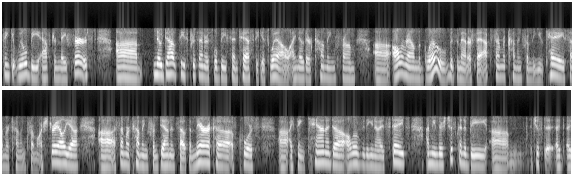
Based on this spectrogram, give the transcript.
think it will be after May 1st. Uh, no doubt these presenters will be fantastic as well. I know they're coming from uh, all around the globe, as a matter of fact. Some are coming from the UK, some are coming from Australia, uh, some are coming from down in South America, of course uh, I think Canada, all over the United States. I mean, there's just going to be um, just a, a, a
